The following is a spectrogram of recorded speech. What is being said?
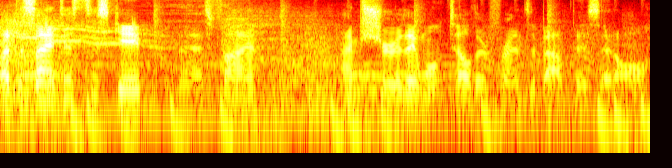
Let the scientists escape. That's fine. I'm sure they won't tell their friends about this at all.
